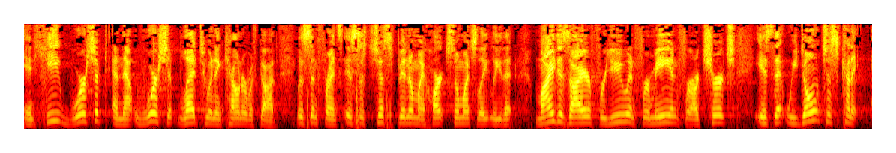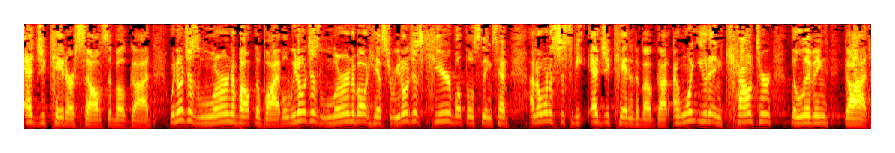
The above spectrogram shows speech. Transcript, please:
And he worshiped and that worship led to an encounter with God. Listen friends, this has just been on my heart so much lately that my desire for you and for me and for our church is that we don't just kind of educate ourselves about God. We don't just learn about the Bible. We don't just learn about history. We don't just hear about those things. I don't want us just to be educated about God. I want you to encounter the living God.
